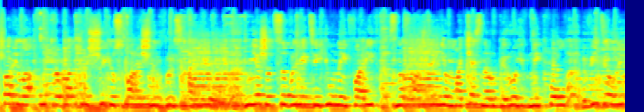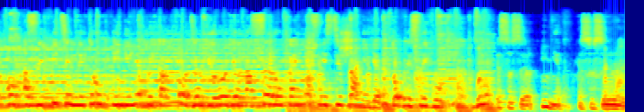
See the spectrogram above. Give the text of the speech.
Ошпарило утро под крышею сварочных брызг ореол. Нежится в лете юный Фарид с наслаждением мочась на рубероидный пол. Видел ли он ослепительный труд и нелепый, как орден героя на сэру, конец нестяжания, доблестный гуд. Был СССР и нет СССР.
